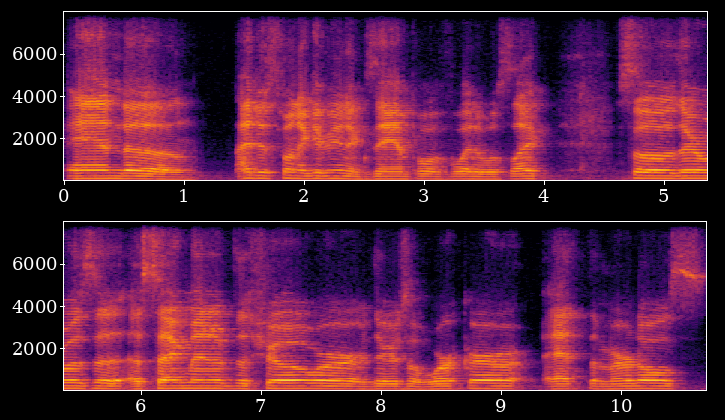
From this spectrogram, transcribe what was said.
and uh, I just want to give you an example of what it was like. So there was a, a segment of the show where there's a worker at the Myrtles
